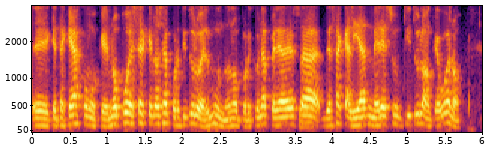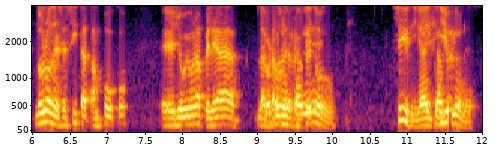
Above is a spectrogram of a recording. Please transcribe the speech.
que te quedas como que no puede ser que no sea por título del mundo, ¿no? Porque una pelea de esa, de esa calidad merece un título, aunque bueno, no lo necesita tampoco. yo veo una pelea, la verdad, de respeto. Sí, y hay campeones.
